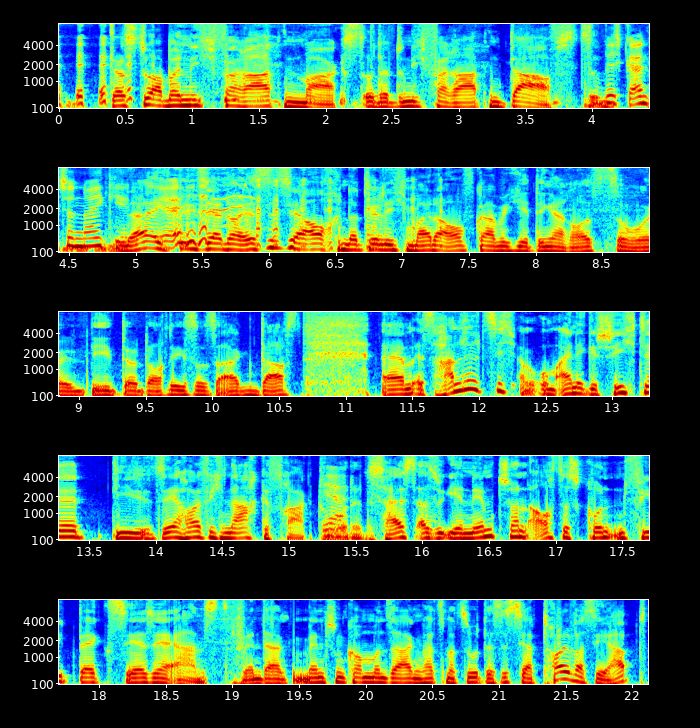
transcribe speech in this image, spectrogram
das du aber nicht verraten magst oder du nicht verraten darfst. Du bist ganz schön neugierig. Ja, ich bin sehr neu. Es ist ja auch natürlich meine Aufgabe, hier Dinge rauszuholen, die du doch nicht so sagen darfst. Ähm, es handelt sich um eine Geschichte, die sehr häufig nachgefragt Ja. wurde. Das heißt also, ihr nehmt schon auch das Kundenfeedback sehr, sehr ernst. Wenn da Menschen kommen und sagen, hört's mal zu, das ist ja toll, was ihr habt.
